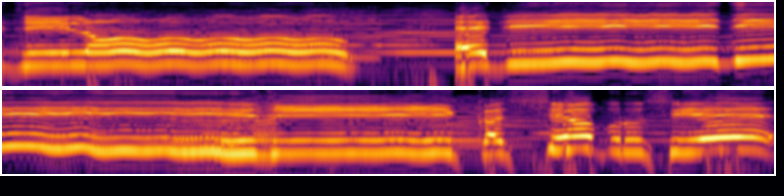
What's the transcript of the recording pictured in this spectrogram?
ઝીલો. કશ્યપ ઋષિએ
